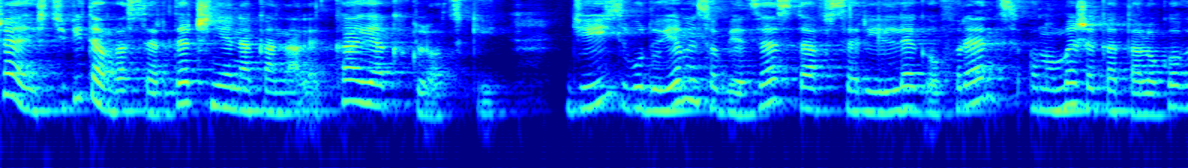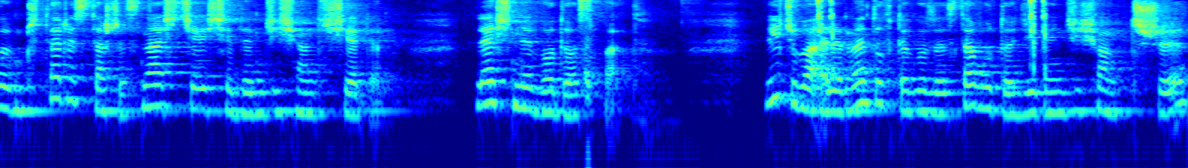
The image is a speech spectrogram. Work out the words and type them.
Cześć, witam Was serdecznie na kanale Kajak Klocki. Dziś zbudujemy sobie zestaw serii LEGO Friends o numerze katalogowym 41677. Leśny wodospad. Liczba elementów tego zestawu to 93.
